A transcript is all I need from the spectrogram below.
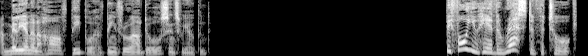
A million and a half people have been through our doors since we opened. Before you hear the rest of the talk,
